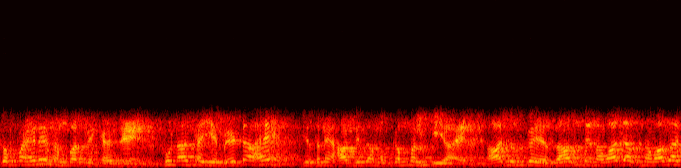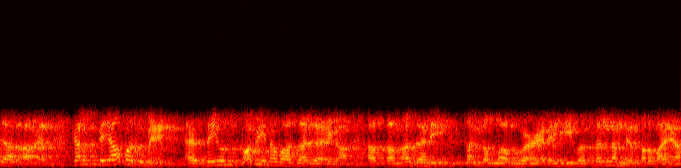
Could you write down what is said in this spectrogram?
तो पहले नंबर पे कहते हैं, फुला का ये बेटा है जिसने हाफिजा मुकम्मल किया है। आज उसको एजाज से नवाजा नवाजा जा रहा है। कल क्यामत में ऐसे ही उसको भी नवाजा जाएगा। अकमद अली सल्लल्लाहु अलैहि ने फरमाया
